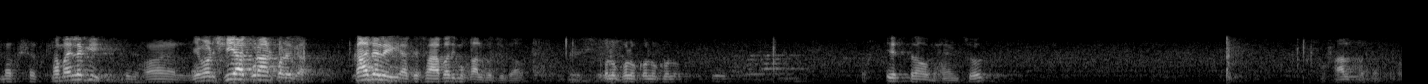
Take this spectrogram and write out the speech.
مقصد سمجھ لگی؟ سبحان اللہ۔ یہ ہوں شیعہ قرآن پڑھے گا۔ کادے لے آ کے صحابہ دی مخالفت چکا کھولو کھولو کھولو کھولو۔ اس طرح بہن مخالفت کا سبب۔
